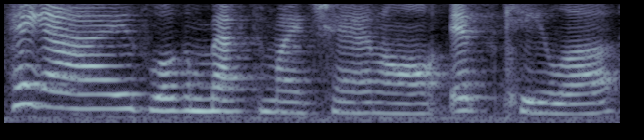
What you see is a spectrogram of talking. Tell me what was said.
Hey guys, welcome back to my channel. It's Kaila,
